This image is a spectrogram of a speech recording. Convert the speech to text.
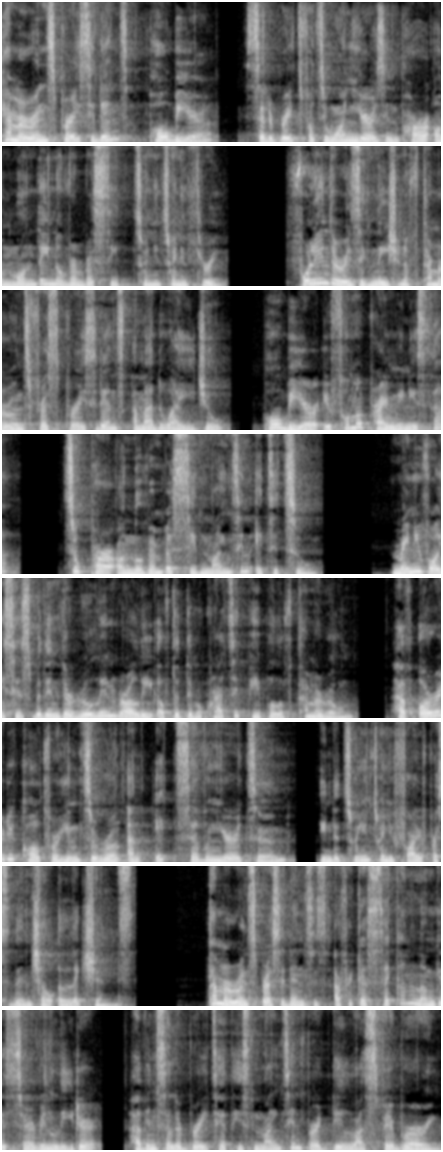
Cameroon's president, Paul Biya, celebrates 41 years in power on Monday, November 6, 2023. Following the resignation of Cameroon's first president, Amadou Ahidjo, Paul Biya, a former prime minister, took power on November 6, 1982. Many voices within the ruling rally of the Democratic People of Cameroon have already called for him to run an 8-7 year term in the 2025 presidential elections. Cameroon's president is Africa's second longest serving leader, having celebrated his 19th birthday last February.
